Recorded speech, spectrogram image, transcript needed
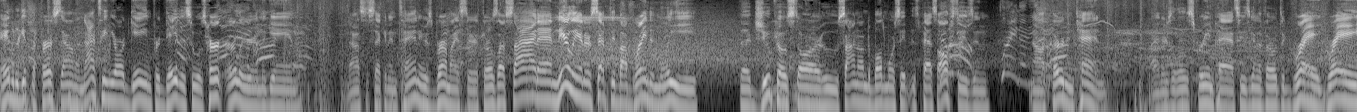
able to get the first down. A 19 yard gain for Davis, who was hurt earlier in the game. Now it's the second and 10. Here's Burmeister. Throws left side and nearly intercepted by Brandon Lee, the Juco star who signed on to Baltimore State this past offseason. Now third and 10. And there's a little screen pass. He's going to throw it to Gray. Gray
